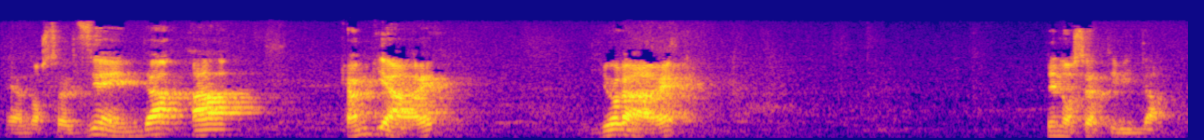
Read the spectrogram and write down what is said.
nella nostra azienda a cambiare, migliorare le nostre attività.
